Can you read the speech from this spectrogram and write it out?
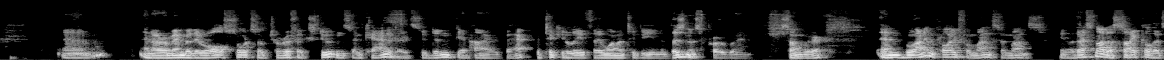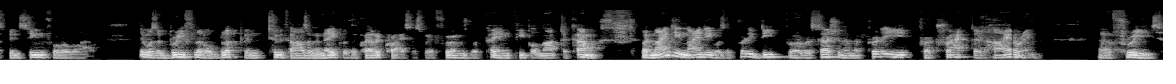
Um, and I remember there were all sorts of terrific students and candidates who didn't get hired back, particularly if they wanted to be in a business program somewhere, and were unemployed for months and months. You know, that's not a cycle that's been seen for a while. There was a brief little blip in 2008 with the credit crisis where firms were paying people not to come. But 1990 was a pretty deep uh, recession and a pretty protracted hiring uh, freeze.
